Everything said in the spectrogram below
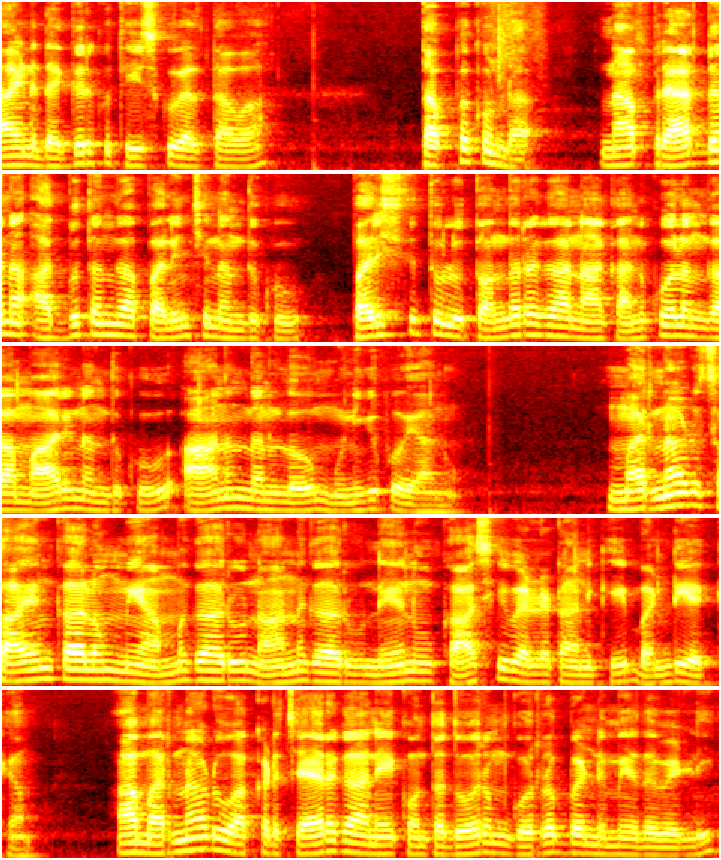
ఆయన దగ్గరకు తీసుకువెళ్తావా? తప్పకుండా. నా ప్రార్థన అద్భుతంగా ఫలించినందుకు పరిస్థితులు తొందరగా నాకు అనుకూలంగా మారినందుకు ఆనందంలో మునిగిపోయాను. మర్నాడు సాయంకాలం మీ అమ్మగారు నాన్నగారు నేను కాశీ వెళ్ళటానికి బండి ఎక్కాం. ఆ మర్నాడు అక్కడ చేరగానే కొంత దూరం గుర్రబండి మీద వెళ్ళి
